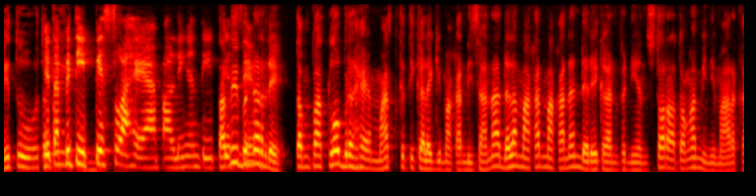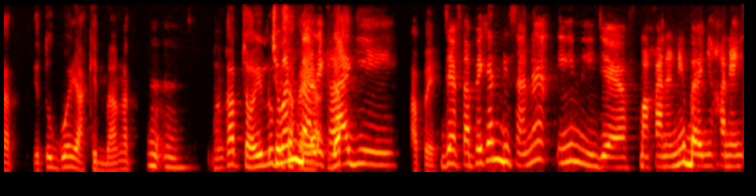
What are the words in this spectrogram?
itu Ya, tapi tipis lah ya, palingan tipis tapi ya. bener deh tempat lo berhemat ketika lagi makan di sana adalah makan makanan dari convenience store atau nggak minimarket itu gue yakin banget Mm-mm. lengkap coy lu Cuman bisa balik kayak lagi, apa ya? Jeff. Tapi kan di sana ini Jeff, makanannya banyakan yang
